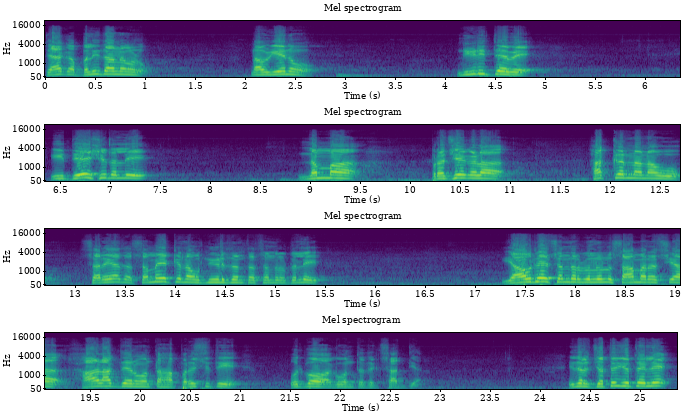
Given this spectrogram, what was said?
ತ್ಯಾಗ ಬಲಿದಾನಗಳು ನಾವು ಏನು ನೀಡಿದ್ದೇವೆ. ಈ ದೇಶದಲ್ಲಿ ನಮ್ಮ ಪ್ರಜೆಗಳ ಹಕ್ಕನ್ನು ನಾವು ಸರಿಯಾದ ಸಮಯಕ್ಕೆ ನಾವು ನೀಡಿದಂಥ ಸಂದರ್ಭದಲ್ಲಿ ಯಾವುದೇ ಸಂದರ್ಭದಲ್ಲೂ ಸಾಮರಸ್ಯ ಹಾಳಾಗದೇ ಇರುವಂತಹ ಪರಿಸ್ಥಿತಿ ಉದ್ಭವ ಆಗುವಂಥದ್ದಕ್ಕೆ ಸಾಧ್ಯ. ಇದರ ಜೊತೆ ಜೊತೆಯಲ್ಲೇ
